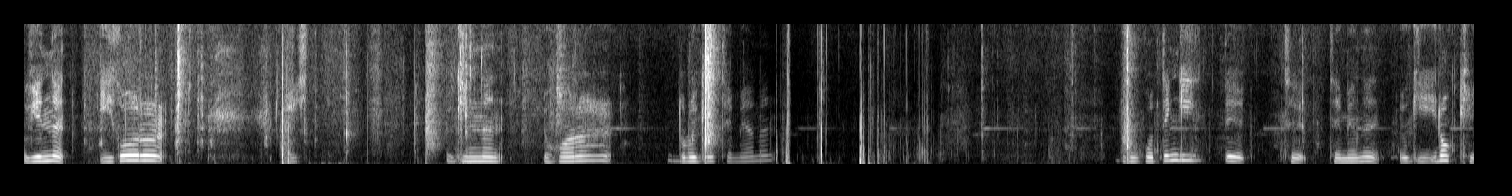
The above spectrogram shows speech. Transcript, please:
여기 있는 이거를 아이씨 여기 있는 이거를 누르게 되면은 누르고 땡기 때 되, 되면은 여기 이렇게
